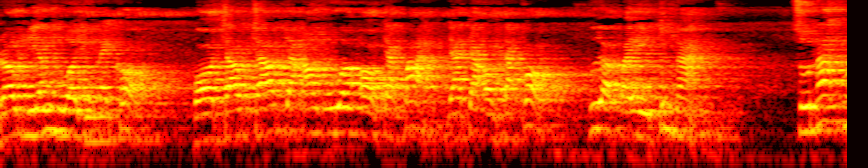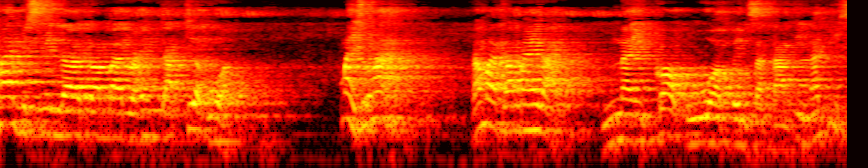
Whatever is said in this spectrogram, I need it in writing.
เราเลี้ยงวัวอยู่ในคอกพอเช้าเช้าจะเอาวัวออกจากบ้าน อยากจะออกจากคอกเพื่อไปทุ่งนา สุนัขไม่บิสมิลลาห์อัลลอฮฺรหิมจับเชือกวัวไม่สุนัขถามว่าทำไมล่ะ ในคอกวัวเป็นสถานที่นัจิส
